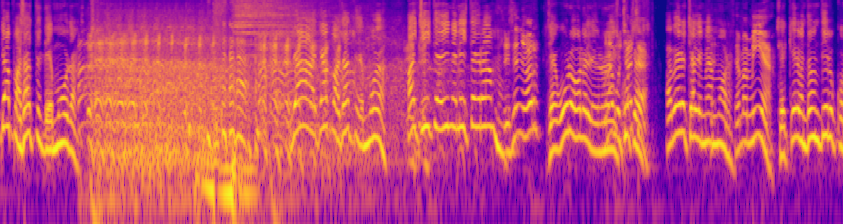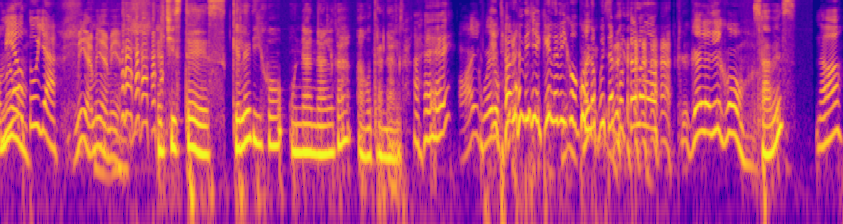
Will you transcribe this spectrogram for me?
ya pasaste de moda. Ya, ya pasaste de moda. ¿Hay chiste ahí en el Instagram? Sí, señor. Seguro, órale, Una ¿lo muchacha. escuchas? A ver, échale, mi amor. Se llama Mía. ¿Se quiere aventar un tiro conmigo? ¿Mía o tuya? Mía, mía, mía. El chiste es, ¿qué le dijo una nalga a otra nalga? Ay, güero. Te hablan, DJ, ¿qué le dijo cuando fuiste al proctólogo? ¿Qué, qué le dijo? ¿Sabes? No.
